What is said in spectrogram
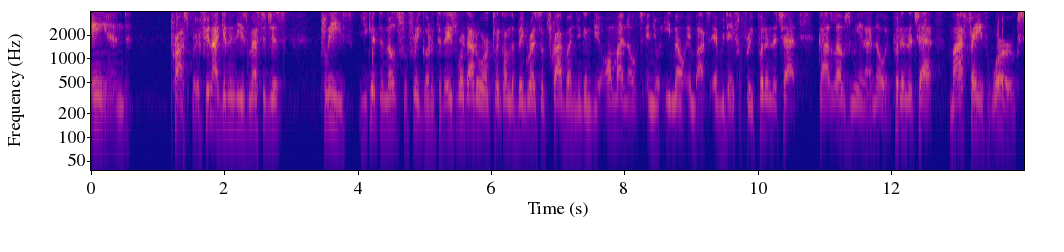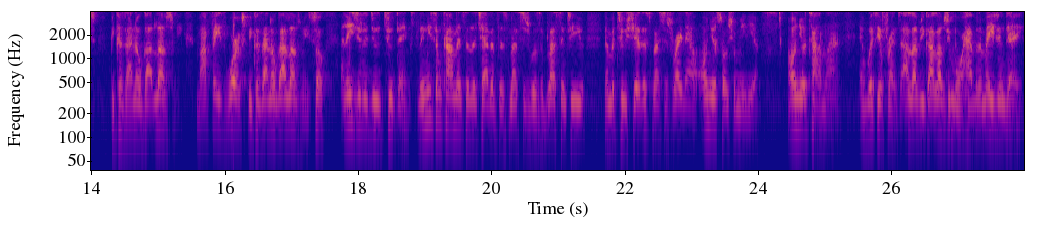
and prosper. If you're not getting these messages, please, you get the notes for free. Go to today'sword.org, click on the big red subscribe button. You're going to get all my notes in your email inbox every day for free. Put in the chat, God loves me and I know it. Put in the chat, my faith works because I know God loves me. My faith works because I know God loves me. So I need you to do two things. Leave me some comments in the chat if this message was a blessing to you. Number two, share this message right now on your social media, on your timeline, and with your friends. I love you. God loves you more. Have an amazing day.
